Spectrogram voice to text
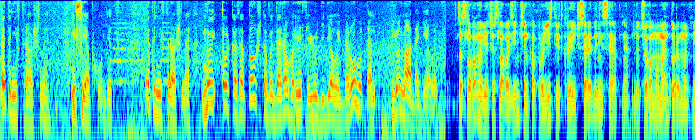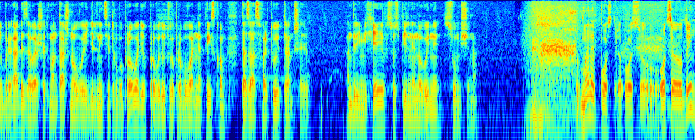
Это не страшно. И все обходят. Это не страшно. Мы только за то, чтобы дорога, если люди делают дорогу, то ее надо делать. За словами В'ячеслава Зінченка, проїзд відкриють всередині серпня. До цього моменту ремонтні бригади завершать монтаж нової дільниці трубопроводів, проведуть випробування тиском та заасфальтують траншею. Андрій Міхеєв, Суспільне новини, Сумщина. У мене постріл. Ось оце один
